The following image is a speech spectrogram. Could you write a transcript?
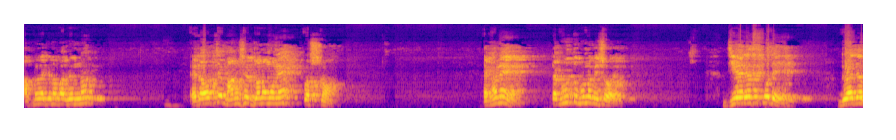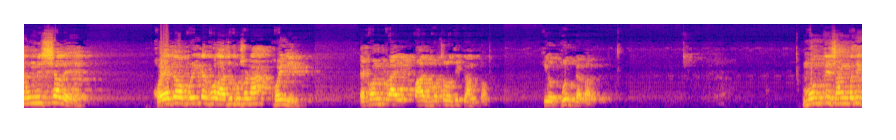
আপনারা কেন পারবেন না? এটা হচ্ছে মানুষের জনমনে প্রশ্ন। এখানে একটা গুরুত্বপূর্ণ বিষয়। জিআরএস পদে দুই সালে হয়ে যাওয়া পরীক্ষার ফল আজও ঘোষণা হয়নি। এখন প্রায় পাঁচ বছর অতিক্রান্ত। কি অদ্ভুত ব্যাপার। মন্ত্রী সাংবাদিক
